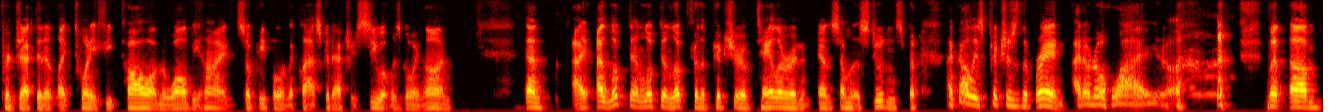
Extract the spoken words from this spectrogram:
projected it like 20 feet tall on the wall behind so people in the class could actually see what was going on. And I, I looked and looked and looked for the picture of Taylor and, and some of the students, but I got all these pictures of the brain. I don't know why, you know. but um,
